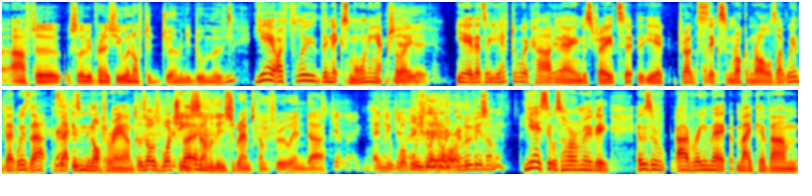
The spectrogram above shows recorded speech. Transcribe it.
after Celebrity Apprentice, you went off to Germany to do a movie. Yeah, I flew the next morning actually. Yeah, yeah. Yeah, that's it. You have to work hard in our industry. It's a, yeah, drugs, sex, and rock and roll. I was like, where's that? Where's that? Because that is not around. Because I was watching So- some of the Instagrams come through, and uh, jet lag. and Like you- jet what was it, like a horror movie or something? Yes, it was a horror movie. It was a, a remake of um,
